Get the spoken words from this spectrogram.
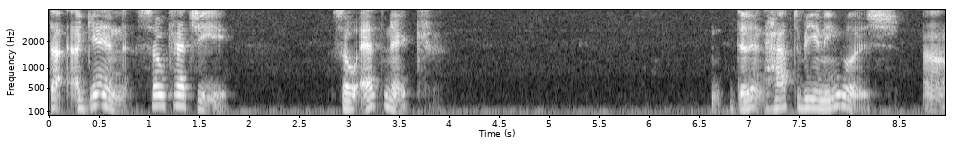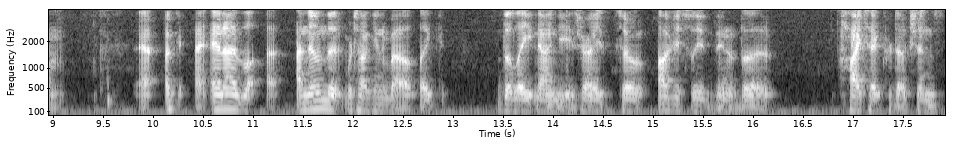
That again, so catchy, so ethnic. Didn't have to be in English. Um, and I I know that we're talking about like the late '90s, right? So obviously, you know the high tech productions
